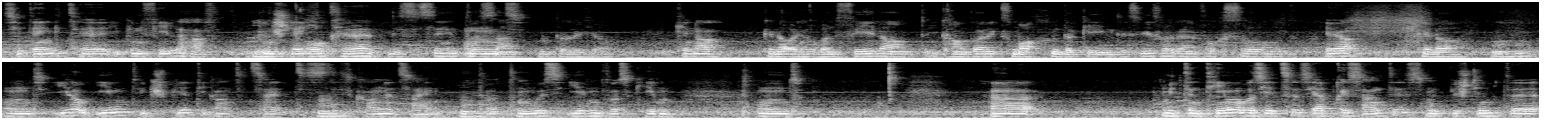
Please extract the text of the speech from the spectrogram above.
sie denkt, hey, ich bin fehlerhaft, ich mhm. bin schlecht. Okay, das ist sehr interessant und natürlich auch. Genau. Genau, ich habe einen Fehler und ich kann gar nichts machen dagegen. Das ist halt einfach so. ja. Genau. Mhm. Und ich habe irgendwie gespürt die ganze Zeit, das, mhm. das kann nicht sein. Mhm. Da, da, muss irgendwas geben. Und äh, mit dem Thema, was jetzt sehr brisant ist, mit bestimmten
